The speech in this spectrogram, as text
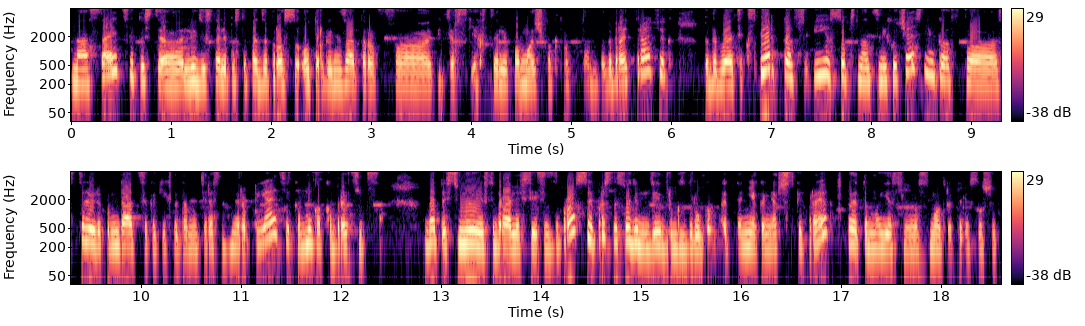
на сайте, то есть а, люди стали поступать запросы от организаторов а, питерских с целью помочь как-то там подобрать трафик, подобрать экспертов и, собственно, от самих участников а, с целью рекомендации каких-то там интересных мероприятий, кому как обратиться. Да, то есть мы собрали все эти запросы и просто сводим людей друг с другом. Это не коммерческий проект, поэтому если нас смотрят или слушают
